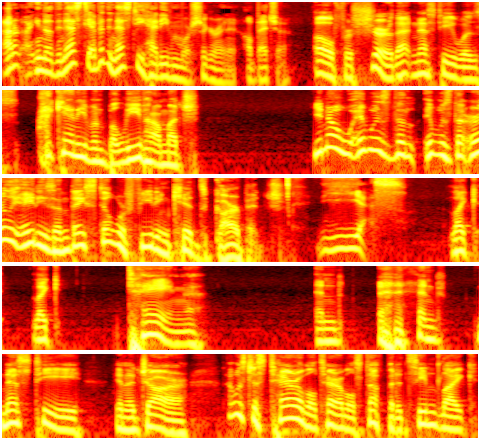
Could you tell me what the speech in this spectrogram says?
I don't. You know, the Nestea. I bet the Nestea had even more sugar in it. I'll bet you. Oh, for sure. That Nestea was I can't even believe how much You know, it was the it was the early 80s and they still were feeding kids garbage. Yes. Like like Tang and and Nestea in a jar. That was just terrible terrible stuff, but it seemed like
